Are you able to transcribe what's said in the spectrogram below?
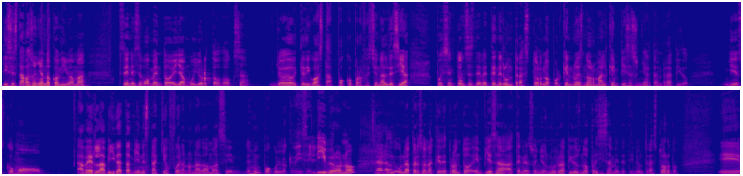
dice, estaba soñando con mi mamá. En ese momento ella muy ortodoxa, yo hoy te digo hasta poco profesional, decía, pues entonces debe tener un trastorno porque no es normal que empiece a soñar tan rápido. Y es como, a ver, la vida también está aquí afuera, no nada más en, en un poco en lo que dice el libro, ¿no? Claro. Una persona que de pronto empieza a tener sueños muy rápidos no precisamente tiene un trastorno. Eh,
